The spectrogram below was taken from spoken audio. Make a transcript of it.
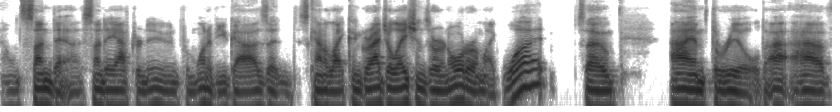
on Sunday Sunday afternoon from one of you guys, and it's kind of like congratulations are in order. I'm like, what? So I am thrilled. I, I have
